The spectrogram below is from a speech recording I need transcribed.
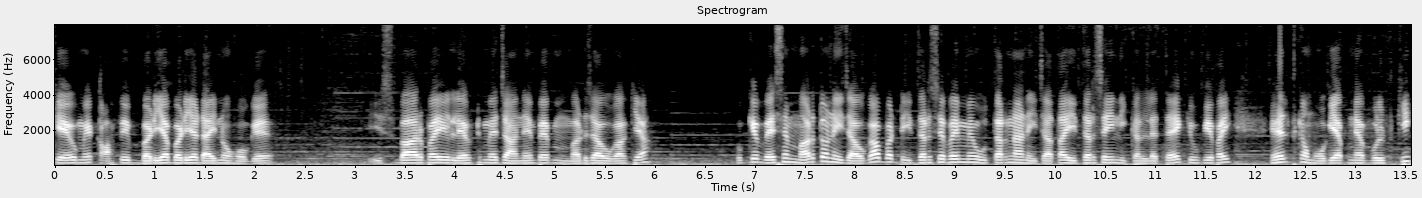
केव में काफ़ी बढ़िया बढ़िया डाइनो हो गए। इस बार भाई लेफ़्ट में जाने पे मर जाऊँगा क्या? ओके वैसे मर तो नहीं जाऊँगा बट इधर से भाई मैं उतरना नहीं चाहता, इधर से ही निकल लेते हैं क्योंकि भाई हेल्थ कम हो गया अपने वुल्फ की।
